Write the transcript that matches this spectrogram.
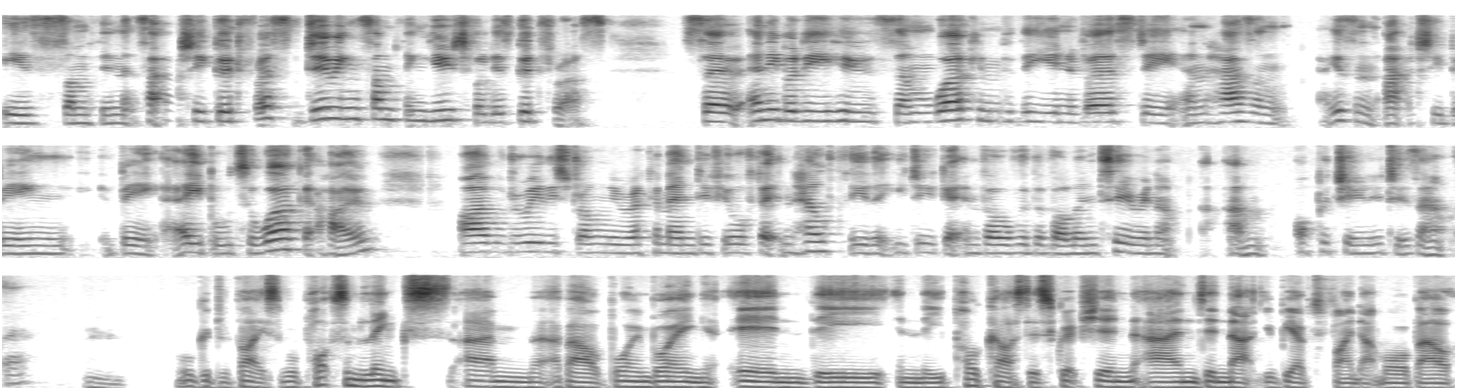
is something that's actually good for us. Doing something useful is good for us. So anybody who's um, working for the university and hasn't isn't actually being being able to work at home, I would really strongly recommend if you're fit and healthy that you do get involved with the volunteering um, opportunities out there. Mm. All good advice. We'll pop some links um, about Boing Boing in the in the podcast description, and in that you'll be able to find out more about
